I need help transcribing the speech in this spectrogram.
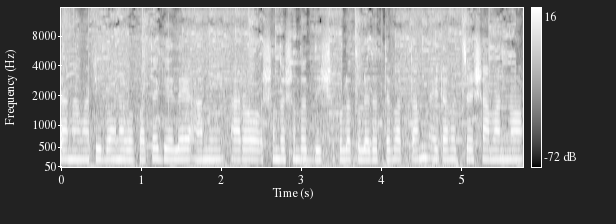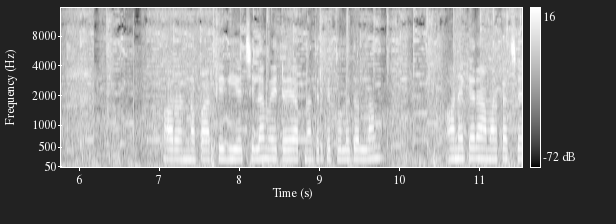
রাঙামাটি বনরূপাতে গেলে আমি আরও সুন্দর সুন্দর দৃশ্যগুলো তুলে ধরতে পারতাম। এটা হচ্ছে সামান্য অরণ্য পার্কে গিয়েছিলাম, এটাই আপনাদেরকে তুলে ধরলাম। অনেকেরা আমার কাছে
